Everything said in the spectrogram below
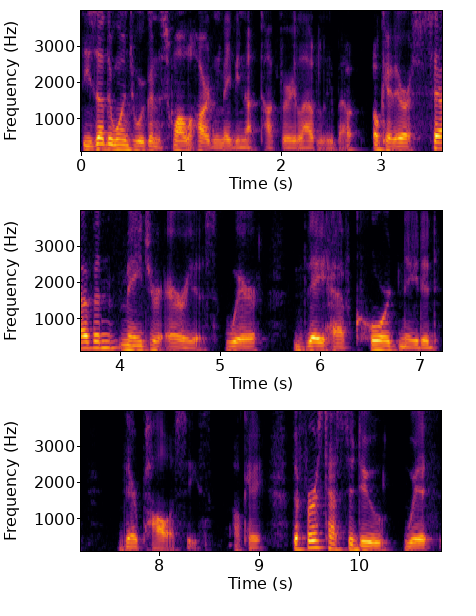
These other ones we're going to swallow hard and maybe not talk very loudly about. Okay, there are seven major areas where they have coordinated their policies. Okay, the first has to do with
